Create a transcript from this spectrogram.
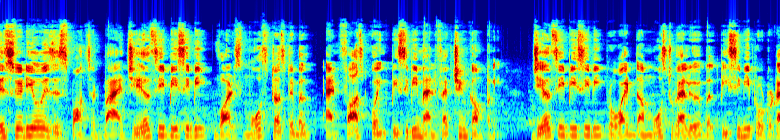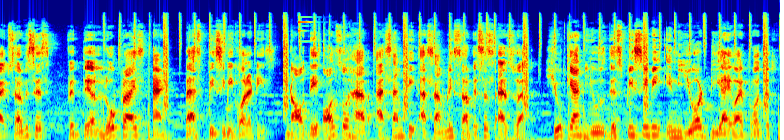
This video is sponsored by JLC PCB, world's most trustable and fast-growing PCB manufacturing company. JLC PCB provide the most valuable PCB prototype services with their low price and best PCB qualities. Now they also have SMT assembly services as well. You can use this PCB in your DIY project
